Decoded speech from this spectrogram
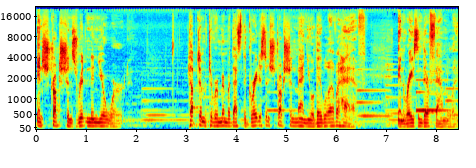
instructions written in your word. Help them to remember that's the greatest instruction manual they will ever have in raising their family.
